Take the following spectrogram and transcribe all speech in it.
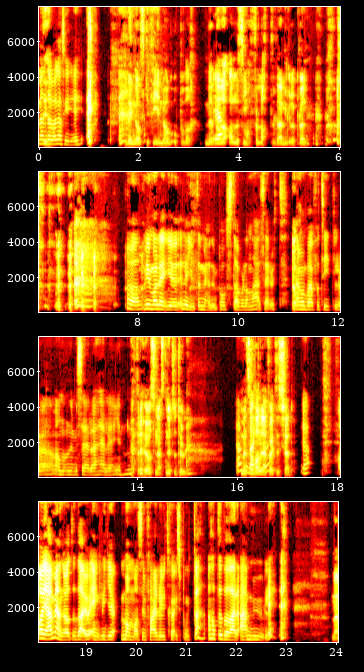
Men det var ganske gøy. Det er en ganske fin logg oppover, med Ja. bare alle som har forlatt den gruppen. Og vi må legge, legge ut en mediumpost av hvordan det her ser ut. Ja. jeg må bare få tid til å anonymisere hele gjengen. For det høres nesten ut som tull, Ja, men men så har det, det faktisk skjedd. Ja. Og jeg mener jo at det er jo egentlig ikke mamma sin feil i utgangspunktet. At det der er mulig. Nei,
